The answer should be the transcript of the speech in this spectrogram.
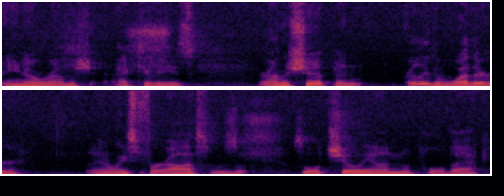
you know, around the sh- activities around the ship. And really, the weather, at least for us, was was a little chilly on the pool deck.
